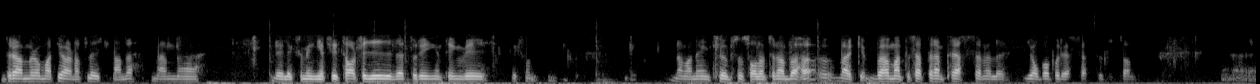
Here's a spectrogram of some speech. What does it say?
drömmer om att göra något liknande. Men eh, det är liksom inget vi tar för givet och det är ingenting vi... Liksom, när man är en klubb som Sollentuna behö, behöver man inte sätta den pressen eller jobba på det sättet. Utan, eh,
